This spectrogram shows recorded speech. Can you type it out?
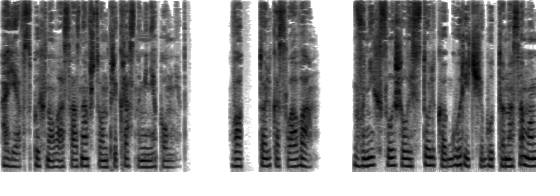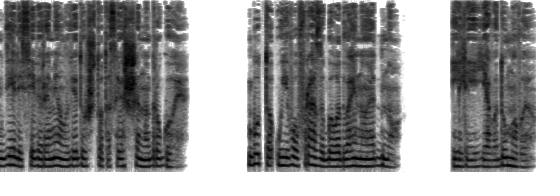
а я вспыхнула, осознав, что он прекрасно меня помнит. Вот только слова. В них слышалось столько горечи, будто на самом деле Север имел в виду что-то совершенно другое. Будто у его фразы было двойное дно. Или я выдумываю.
